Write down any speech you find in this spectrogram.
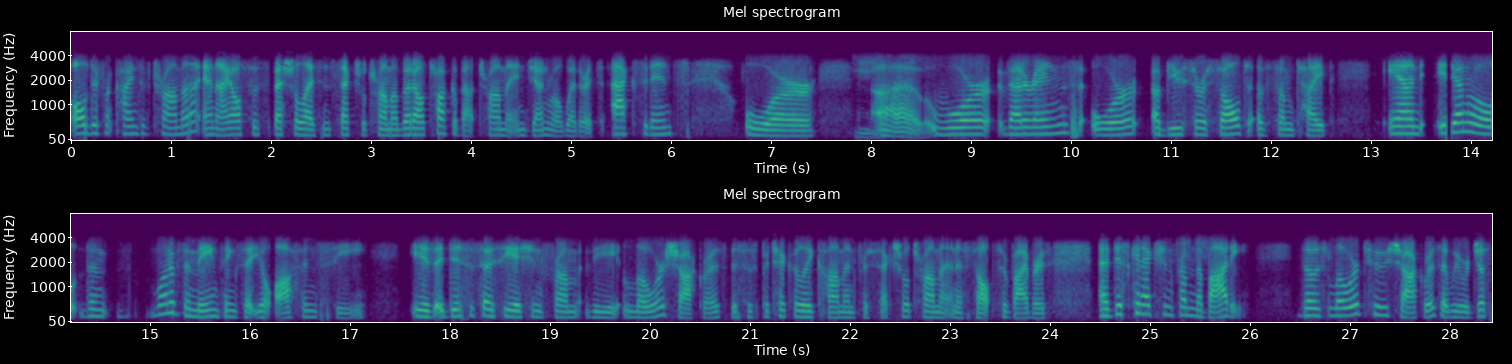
all different kinds of trauma, and I also specialize in sexual trauma, but I'll talk about trauma in general, whether it's accidents or uh, war veterans or abuse or assault of some type. And in general, the one of the main things that you'll often see is a disassociation from the lower chakras. This is particularly common for sexual trauma and assault survivors. A disconnection from the body those lower two chakras that we were just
